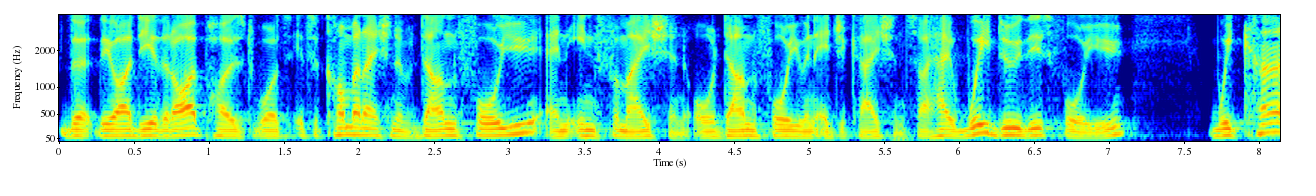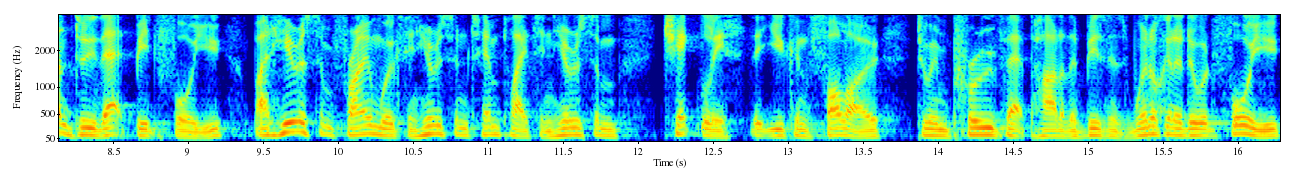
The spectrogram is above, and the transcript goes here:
the, the idea that I posed was it's a combination of done for you and information or done for you and education. So, hey, we do this for you. We can't do that bit for you, but here are some frameworks and here are some templates and here are some checklists that you can follow to improve that part of the business. We're not going to do it for you,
